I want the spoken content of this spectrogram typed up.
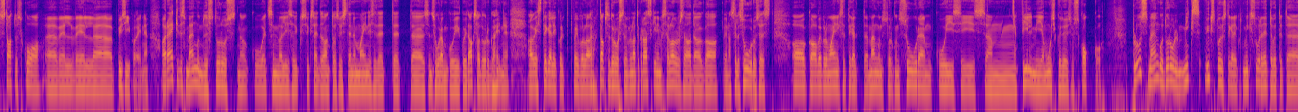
status quo äh, veel, veel püsib, on ju. aga rääkides mängundusturust nagu, et siin oli see üks, üks näide, Antos vist enne mainisid, et, et see on suurem kui, kui taksoturg on ju. aga siis tegelikult võib-olla noh, taksoturust on võib-olla natuke raske inimestel aru saada, aga või noh, selle suurusest, aga võib-olla mainiks, et tegelikult mängundusturg on suurem kui siis ähm, filmi- ja muusikatööstus kokku. pluss mänguturul, miks, üks põhjus tegelikult, miks suured ettevõtted äh,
